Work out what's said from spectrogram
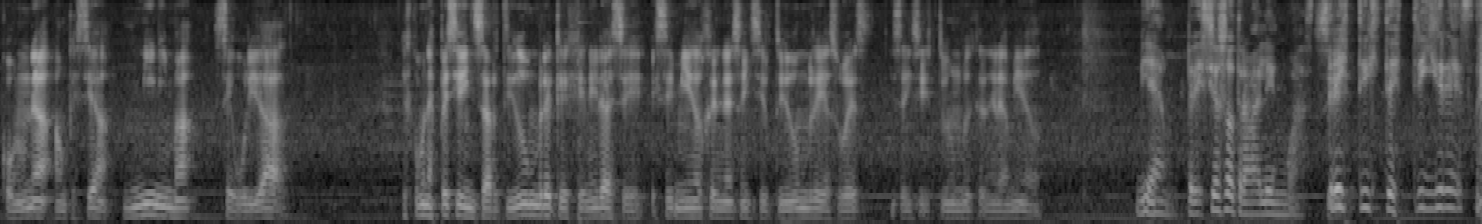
con una, aunque sea mínima, seguridad. Es como una especie de incertidumbre que genera ese, ese miedo, genera esa incertidumbre y a su vez esa incertidumbre genera miedo. Bien, precioso trabalenguas. Tres tristes tigres.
